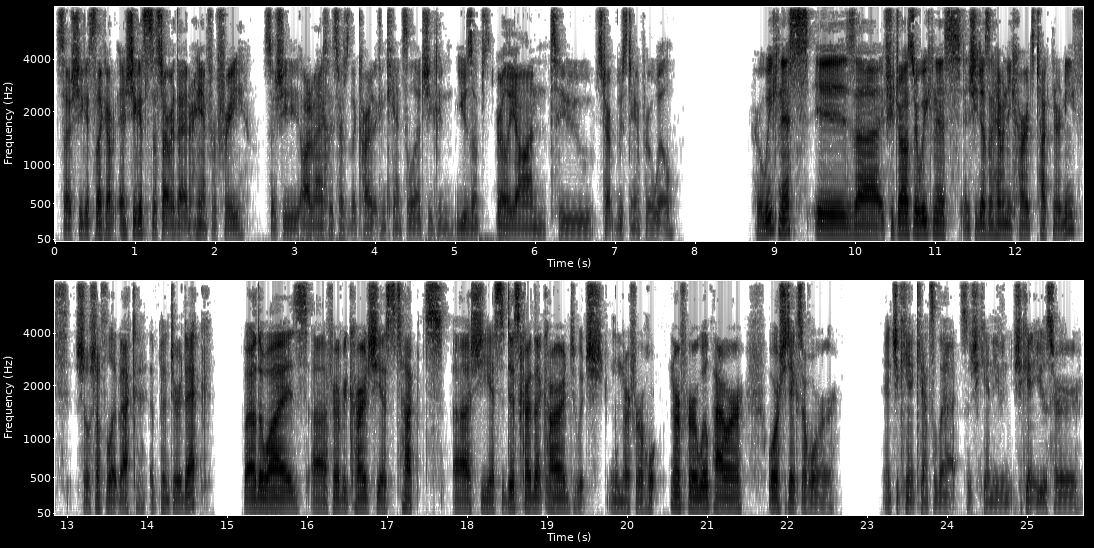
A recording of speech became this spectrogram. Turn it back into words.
So she gets like a and she gets to start with that in her hand for free. So she automatically starts with a card that can cancel that she can use up early on to start boosting up her will. Her weakness is uh, if she draws her weakness and she doesn't have any cards tucked underneath, she'll shuffle it back up into her deck. But otherwise, uh, for every card she has tucked, uh, she has to discard that card, which will nerf her hor- nerf her willpower, or she takes a horror, and she can't cancel that, so she can't even she can't use her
